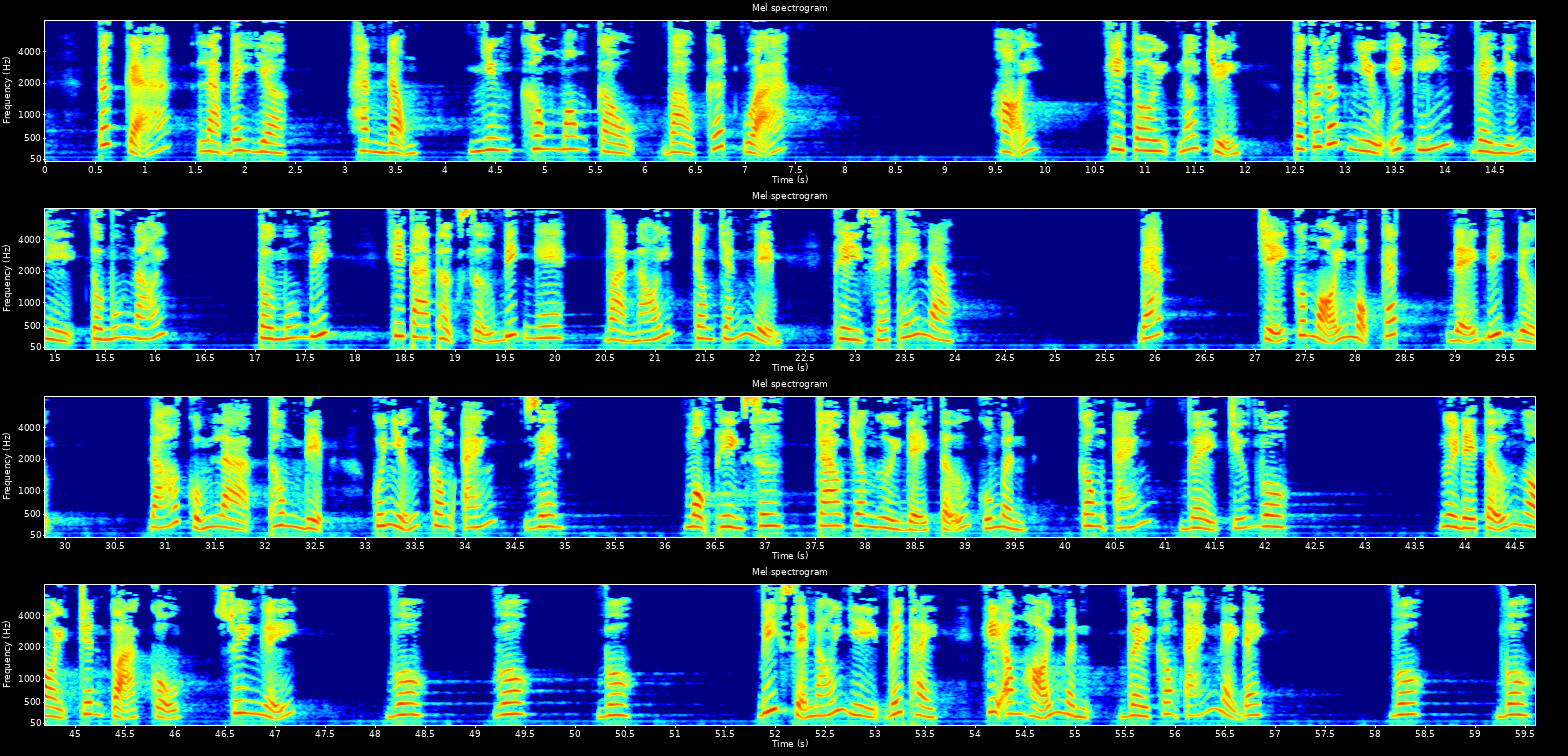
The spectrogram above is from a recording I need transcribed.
tất cả là bây giờ, hành động nhưng không mong cầu vào kết quả. Hỏi, khi tôi nói chuyện, tôi có rất nhiều ý kiến về những gì tôi muốn nói. Tôi muốn biết, khi ta thật sự biết nghe và nói trong chánh niệm, thì sẽ thế nào? Đáp, chỉ có mỗi một cách để biết được. Đó cũng là thông điệp của những công án Zen. Một thiền sư trao cho người đệ tử của mình công án về chữ vô. Người đệ tử ngồi trên tọa cụ, suy nghĩ, vô, vô, vô. Biết sẽ nói gì với thầy khi ông hỏi mình về công án này đây? Vô, vô.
